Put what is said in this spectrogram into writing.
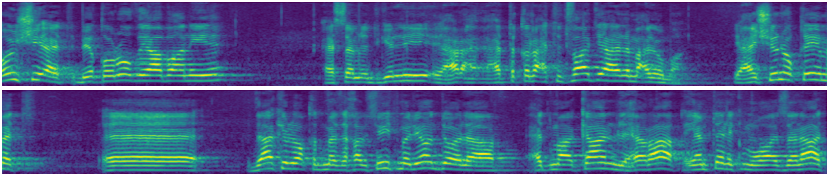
أنشئت بقروض يابانية؟ هسه من تقول لي أعتقد راح تتفاجئ هالمعلومة. يعني شنو قيمة آه، ذاك الوقت مثلا 500 مليون دولار؟ عندما كان العراق يمتلك موازنات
